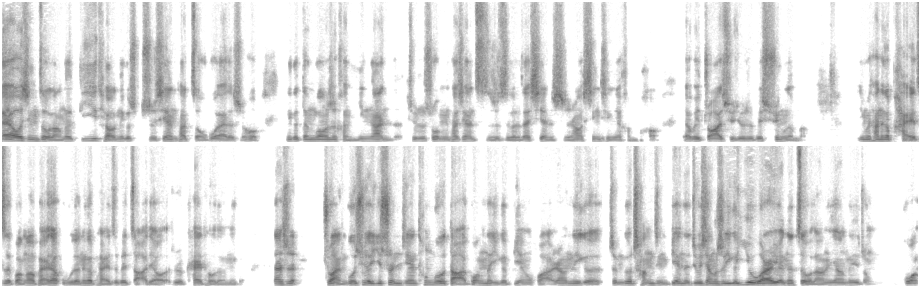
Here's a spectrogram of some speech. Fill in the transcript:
L 型走廊的第一条那个直线，他走过来的时候，那个灯光是很阴暗的，就是说明他现在此时此刻在现实，然后心情也很不好，要被抓去就是被训了嘛。因为他那个牌子广告牌，他捂的那个牌子被砸掉了，就是开头的那个。但是转过去的一瞬间，通过打光的一个变化，让那个整个场景变得就像是一个幼儿园的走廊一样，那种光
